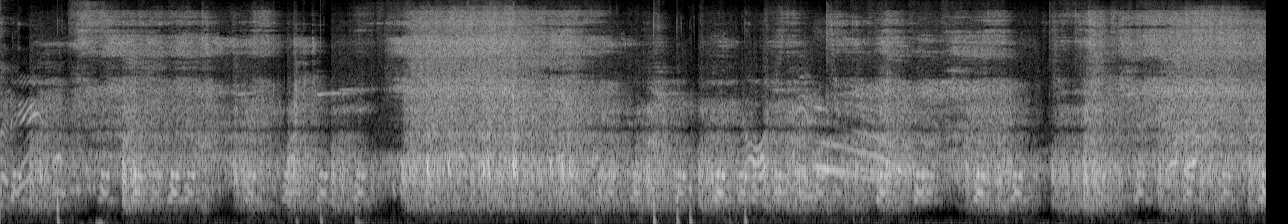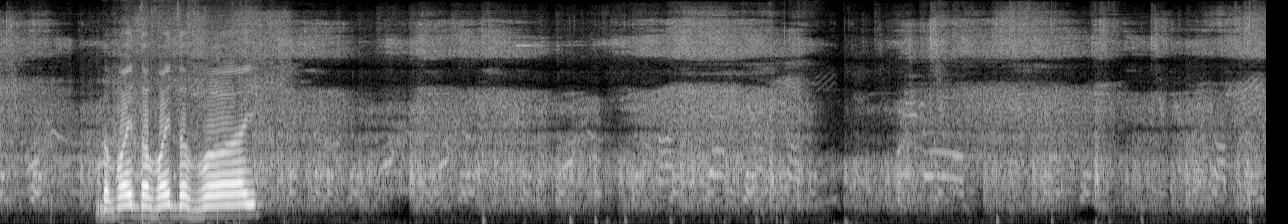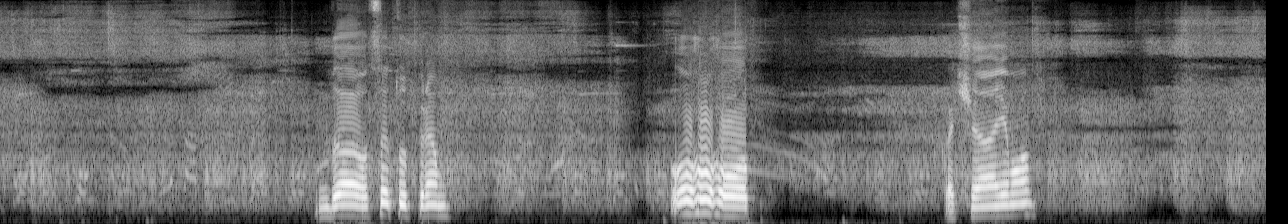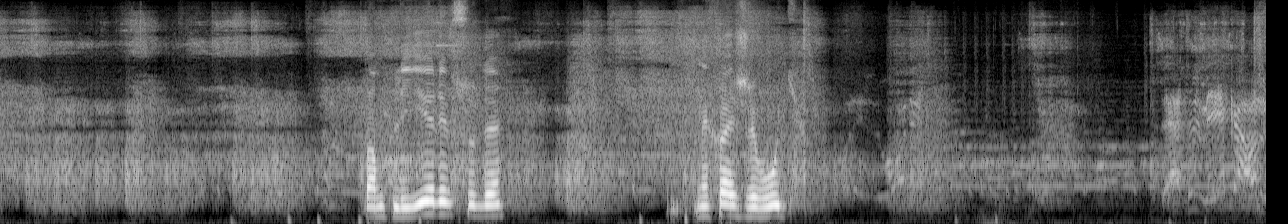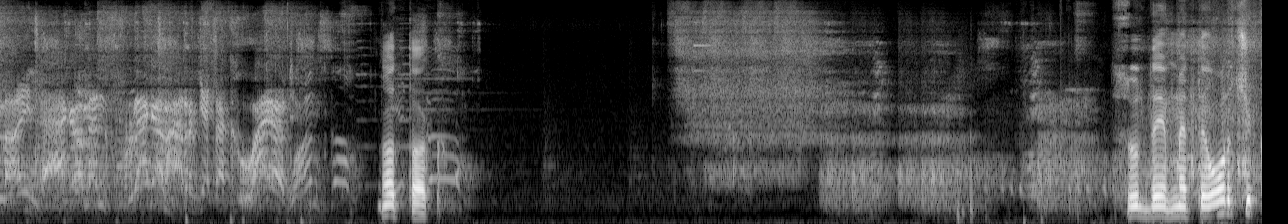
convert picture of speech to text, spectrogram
Давай, давай. Да, оце тут прям. Ого-го. Качаємо. Тамплієрів сюди. Want some? От так. Сюди метеорчик.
